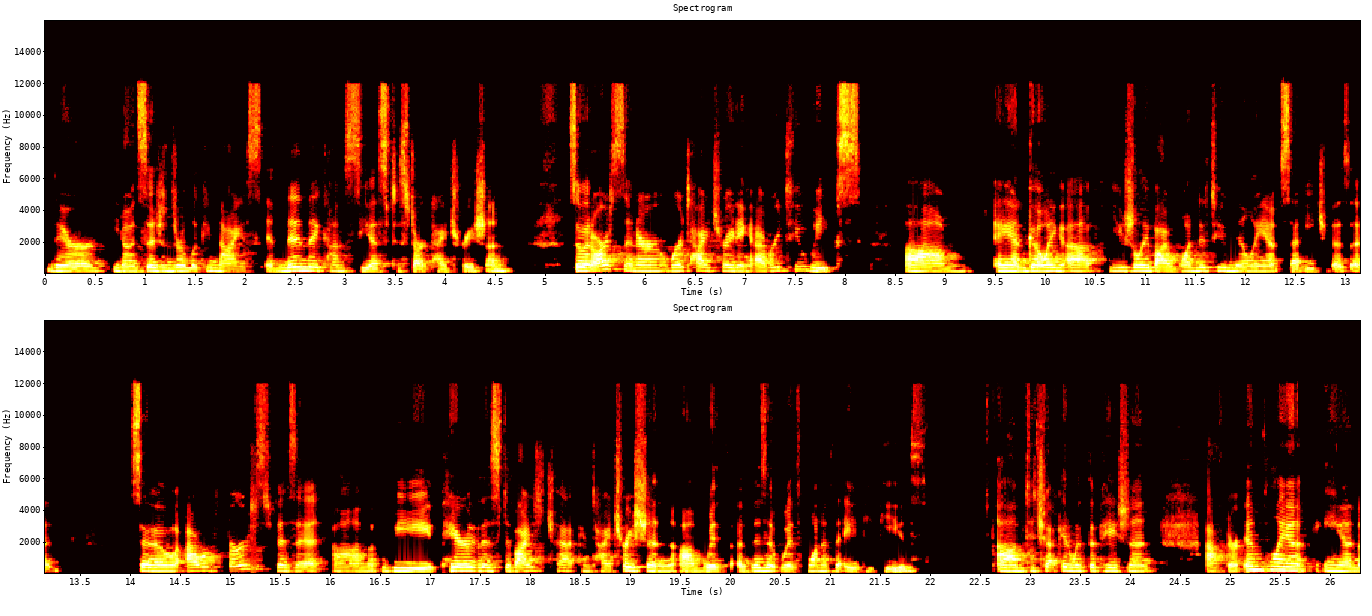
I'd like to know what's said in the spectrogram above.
their you know incisions are looking nice, and then they come see us to start titration. So at our center, we're titrating every two weeks um, and going up usually by one to two milliamps at each visit. So, our first visit, um, we pair this device check and titration um, with a visit with one of the APPs um, to check in with the patient after implant. And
